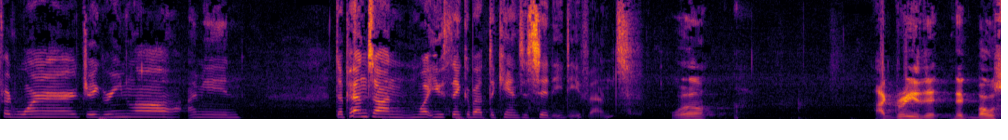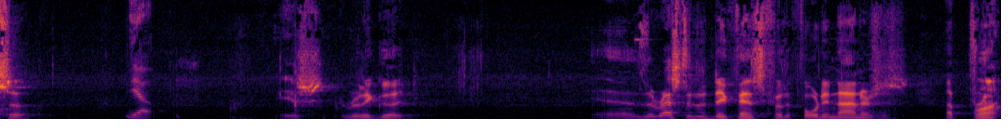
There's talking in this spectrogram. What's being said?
Fred Warner, Jay Greenlaw. I mean, depends on what you think about the Kansas City defense. Well, I agree that Nick Bosa Yeah. is really good. Uh, the rest of the defense for the 49ers is up front.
